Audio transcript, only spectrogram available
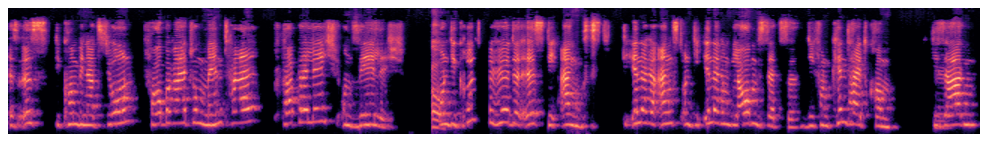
Es ist die Kombination Vorbereitung mental, körperlich und seelisch. Oh. Und die größte Hürde ist die Angst, die innere Angst und die inneren Glaubenssätze, die von Kindheit kommen, die mhm. sagen,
